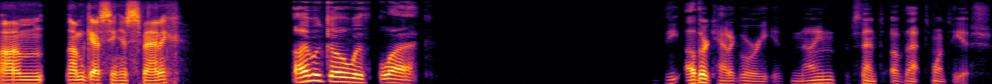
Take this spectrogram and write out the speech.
Um, I'm guessing Hispanic. I would go with black. The other category is 9% of that 20 ish.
